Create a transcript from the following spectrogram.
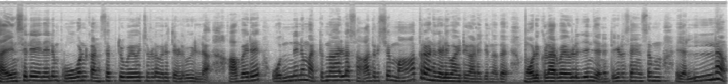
സയൻസിലെ ഏതെങ്കിലും പ്രൂവൺ കൺസെപ്റ്റ് ഉപയോഗിച്ചുള്ള ഒരു തെളിവില്ല അവർ ഒന്നിനും മറ്റന്നാളുള്ള സാദൃശ്യം മാത്രമാണ് തെളിവായിട്ട് കാണിക്കുന്നത്. മോളിക്കുലാർ ബയോളജിയും ജനറ്റിക്കൽ സയൻസും എല്ലാം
